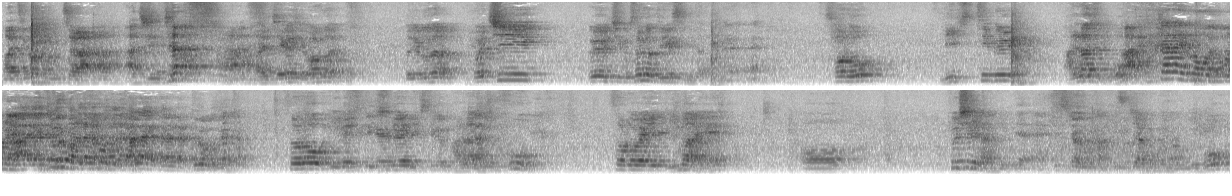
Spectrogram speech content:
마지막 문자 아 진짜? 아, 아니 제가 제보한 건 그리고는 벌칙을 지금 설명드리겠습니다. 네. 서로 립스틱을 발라주고 아 했잖아 이거 저번에 아, 네, 들어보세요, 들어보세요. 달라요, 달라요. 들어보세요. 서로 입에 입술에 립스틱을 발라준 후 서로의 이마에 어, 표시를 남기고 예, 키스 자국을 남기고. 키스 자국을 남기고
